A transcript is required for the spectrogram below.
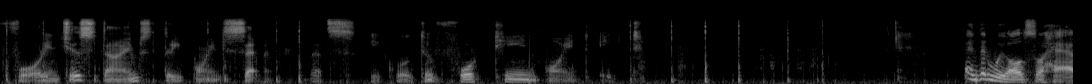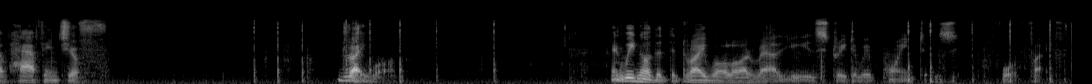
4 inches times 3.7 that's equal to 14.8 and then we also have half inch of drywall. And we know that the drywall R value is straight away 0.45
